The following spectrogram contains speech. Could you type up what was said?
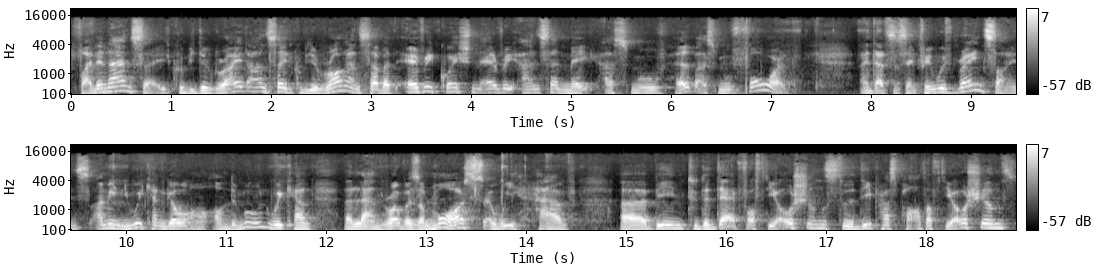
find an answer. It could be the right answer, it could be the wrong answer, but every question, every answer make us move, help us move forward. And that's the same thing with brain science. I mean, we can go on, the moon, we can uh, land rovers on Mars, we have uh, been to the depth of the oceans, to the deepest part of the oceans,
